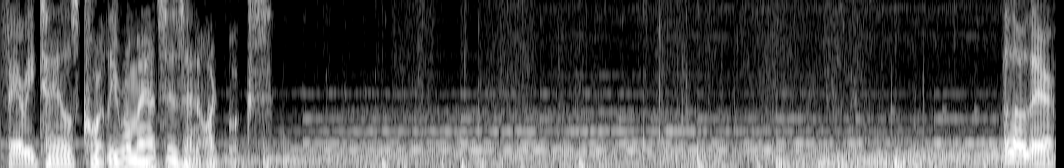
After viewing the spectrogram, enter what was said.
Fairy tales, courtly romances, and art books. Hello there.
